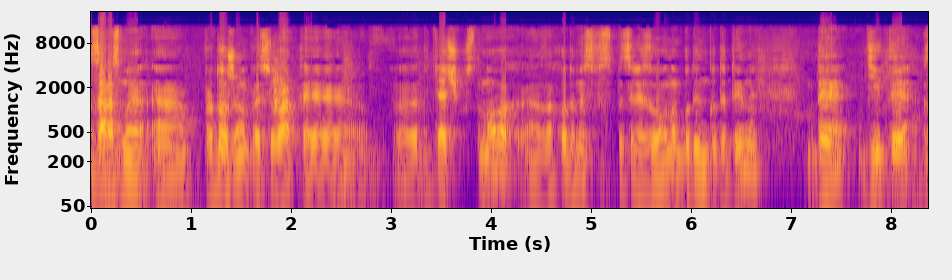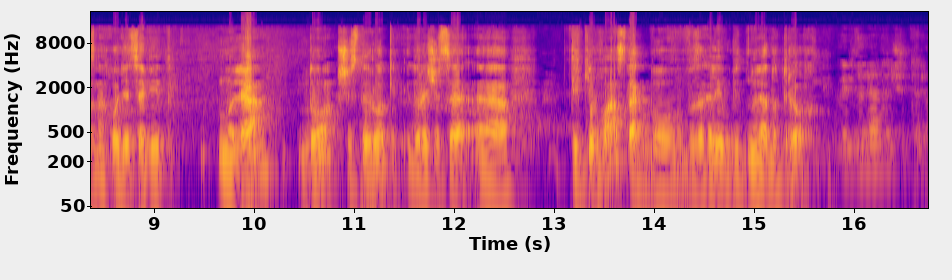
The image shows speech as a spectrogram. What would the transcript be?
Зараз ми е, продовжуємо працювати в дитячих установах. Е, Знаходимося в спеціалізованому будинку дитини, де діти знаходяться від 0 до 6 років. І, до речі, це е, тільки в вас, так, бо взагалі від 0 до 3. Від 0 до 4.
